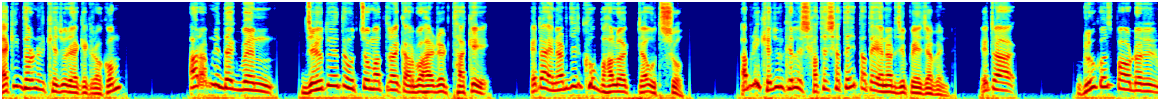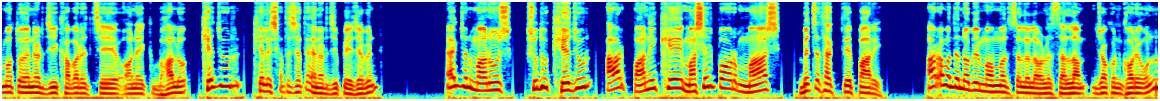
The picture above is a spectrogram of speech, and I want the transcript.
এক এক ধরনের খেজুর এক এক রকম। আর আপনি দেখবেন যেহেতু এতে উচ্চমাত্রায় কার্বোহাইড্রেট থাকে, এটা এনার্জির খুব ভালো একটা উৎস। আপনি খেজুর খেলে সাথে সাথেই তাতে এনার্জি পেয়ে যাবেন। এটা গ্লুকোজ পাউডারের মতো এনার্জি খাবারের চেয়ে অনেক ভালো। খেজুর খেলে সাথে সাথে এনার্জি পেয়ে যাবেন। একজন মানুষ শুধু খেজুর আর পানি খেয়ে মাসের পর মাস বেঁচে থাকতে পারে। আর আমাদের নবী মোহাম্মদ সাল্লাহ সাল্লাম যখন ঘরে অন্য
